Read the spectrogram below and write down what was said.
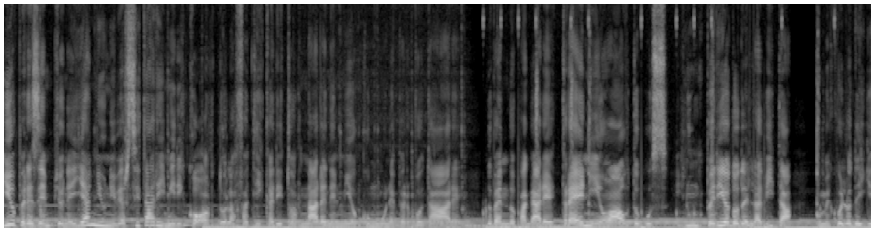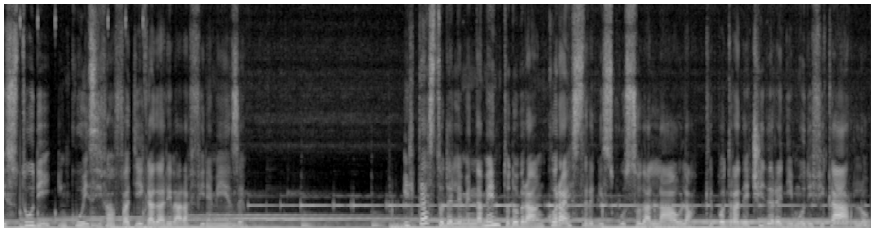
Io per esempio negli anni universitari mi ricordo la fatica di tornare nel mio comune per votare, dovendo pagare treni o autobus in un periodo della vita come quello degli studi in cui si fa fatica ad arrivare a fine mese. Il testo dell'emendamento dovrà ancora essere discusso dall'Aula, che potrà decidere di modificarlo,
